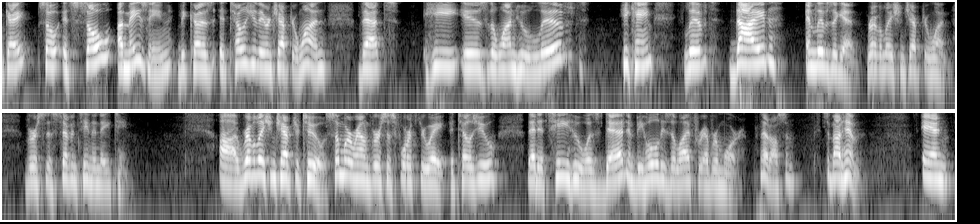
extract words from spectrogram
Okay, so it's so amazing because it tells you there in chapter one that he is the one who lived, he came, lived, died, and lives again. Revelation chapter 1, verses 17 and 18. Uh, Revelation chapter 2, somewhere around verses 4 through 8, it tells you that it's he who was dead, and behold, he's alive forevermore. Isn't that awesome? It's about him. And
